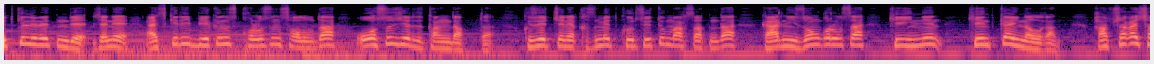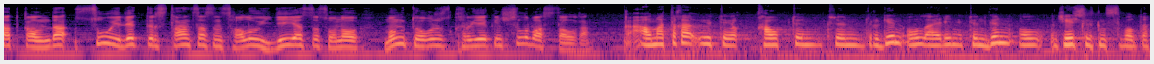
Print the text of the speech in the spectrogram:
өткел ретінде және әскери бекініс құрылысын салуда осы жерді таңдапты. Күзет және қызмет көрсету мақсатында гарнизон құрылса кейіннен кентке айналған. Қапшағай шатқалында су электр станциясын салу идеясы сонау 1942 жылы басталған. Алматыға өте қауіп төндірген ол әрине төнген ол жер сілкінісі болды.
